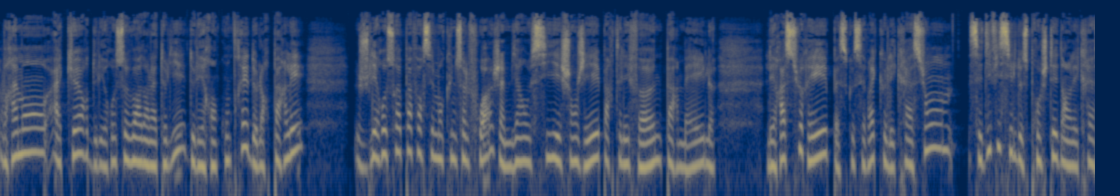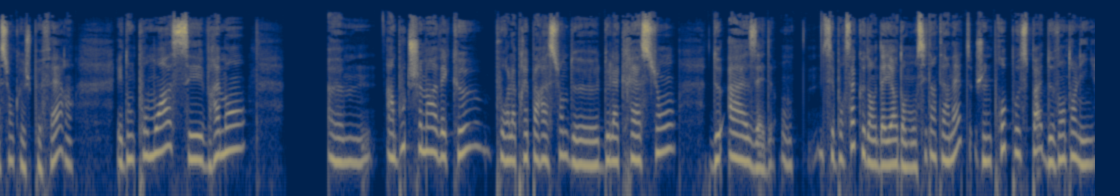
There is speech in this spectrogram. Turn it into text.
vraiment à cœur de les recevoir dans l'atelier, de les rencontrer, de leur parler, je les reçois pas forcément qu'une seule fois. J'aime bien aussi échanger par téléphone, par mail, les rassurer parce que c'est vrai que les créations, c'est difficile de se projeter dans les créations que je peux faire. Et donc pour moi, c'est vraiment euh, un bout de chemin avec eux pour la préparation de, de la création de A à Z. C'est pour ça que d'ailleurs dans mon site internet, je ne propose pas de vente en ligne.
